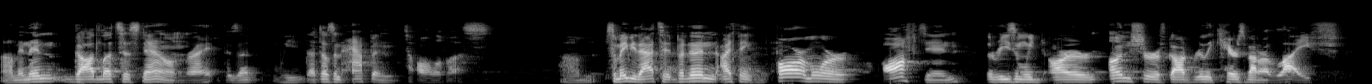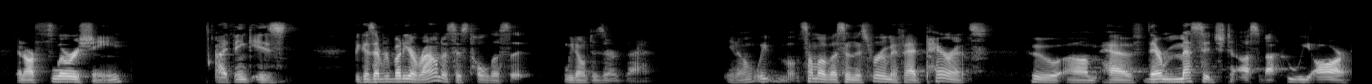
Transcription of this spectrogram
um, and then God lets us down, right? Because that that doesn't happen to all of us. Um, so maybe that's it. But then I think far more often the reason we are unsure if God really cares about our life and our flourishing, I think, is because everybody around us has told us that we don't deserve that. You know, we some of us in this room have had parents who um, have their message to us about who we are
